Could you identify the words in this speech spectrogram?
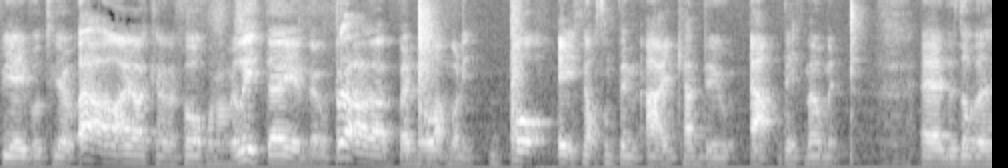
be able to go, oh, I can afford one on release day and go, bah, spend all that money. But it's not something I can do at this moment. Uh, there's other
